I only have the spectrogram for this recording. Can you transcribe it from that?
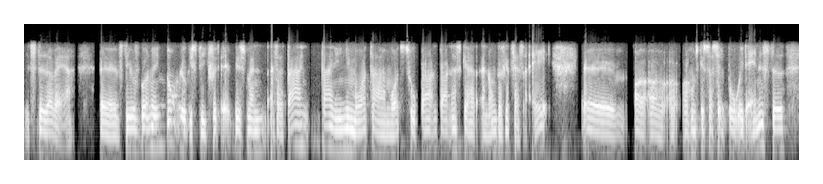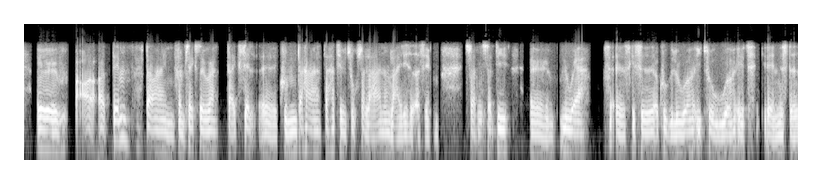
et sted at være. Øh, det er jo forbundet med enorm logistik. For øh, hvis man, altså, der, er en, der er en enig mor, der er mor til to børn. Børnene skal, er nogen, der skal tage sig af. Øh, og, og, og, og hun skal så selv bo et andet sted. Øh, og, og dem, der er en 5-6 stykker, der ikke selv øh, kunne, der har, der har TV2 så lejet nogle lejligheder til dem. Sådan så de øh, nu er øh, skal sidde og lure i to uger et, et andet sted.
